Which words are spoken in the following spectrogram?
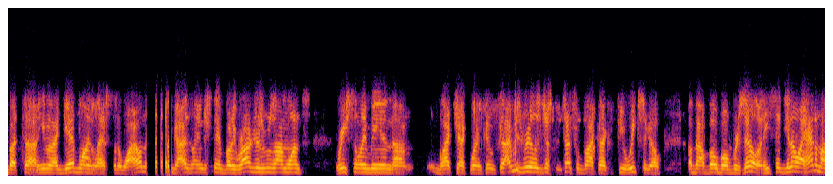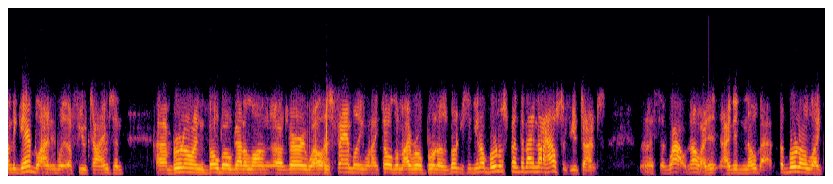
but uh, you know that Gab line lasted a while. And the guys, I understand. Buddy Rogers was on once recently. And um, Blackjack in. I was really just in touch with Blackjack a few weeks ago about Bobo Brazil, and he said, you know, I had him on the Gab line a few times, and um, Bruno and Bobo got along uh, very well. His family, when I told him I wrote Bruno's book, he said, you know, Bruno spent the night in our house a few times. And I said, wow, no, I didn't, I didn't know that. But Bruno liked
